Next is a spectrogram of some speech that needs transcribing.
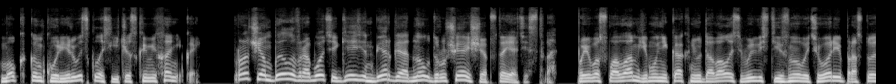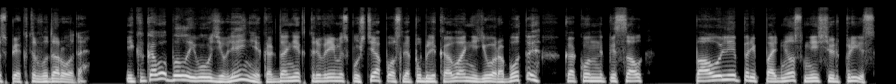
мог конкурировать с классической механикой. Впрочем, было в работе Гейзенберга одно удручающее обстоятельство. По его словам, ему никак не удавалось вывести из новой теории простой спектр водорода. И каково было его удивление, когда некоторое время спустя после опубликования его работы, как он написал, Паули преподнес мне сюрприз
